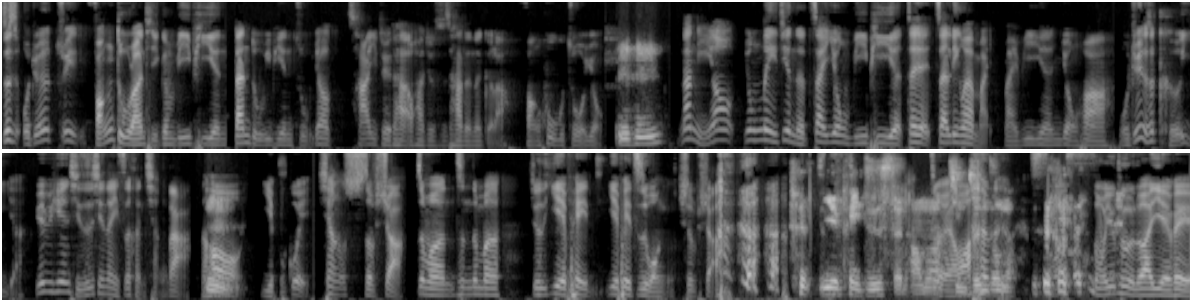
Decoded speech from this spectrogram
这是我觉得最防毒软体跟 VPN 单独 VPN 主要差异最大的话，就是它的那个啦防护作用。嗯哼，那你要用内建的再用 VPN，再再另外买买 VPN 用的话，我觉得也是可以啊。因为 VPN 其实现在也是很强大，然后也不贵，像 Surfshark 这么这那么就是叶配叶配之王 Surfshark，叶配之神好吗？对啊，什么 YouTube 都在叶配。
